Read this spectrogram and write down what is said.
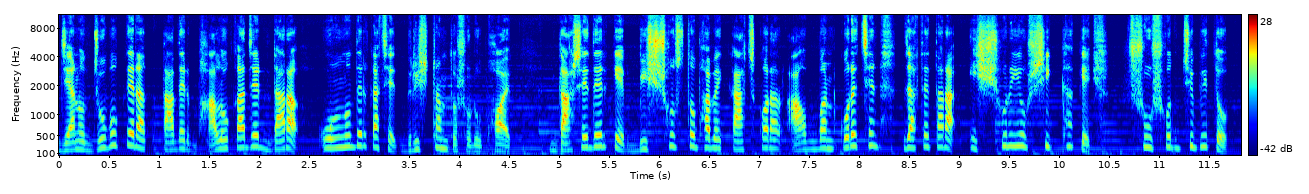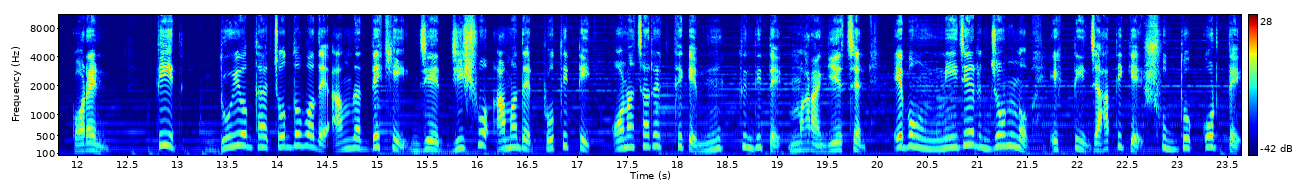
যেন যুবকেরা তাদের ভালো কাজের দ্বারা অন্যদের কাছে দৃষ্টান্ত স্বরূপ হয়। দাসেদেরকে বিশ্বস্তভাবে কাজ করার আহ্বান করেছেন যাতে তারা ঈশ্বরীয় শিক্ষাকে সুসজ্জীবিত করেন। তিত দুই অধ্যায় চোদ্দ পদে আমরা দেখি যে যিশু আমাদের প্রতিটি অনাচারের থেকে মুক্তি দিতে মারা গিয়েছেন এবং নিজের জন্য একটি জাতিকে শুদ্ধ করতে,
